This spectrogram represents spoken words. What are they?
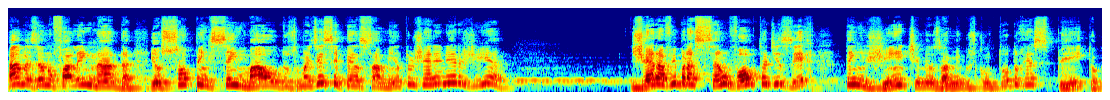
Ah, mas eu não falei nada, eu só pensei mal dos. Mas esse pensamento gera energia, gera vibração. Volto a dizer, tem gente, meus amigos, com todo respeito,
